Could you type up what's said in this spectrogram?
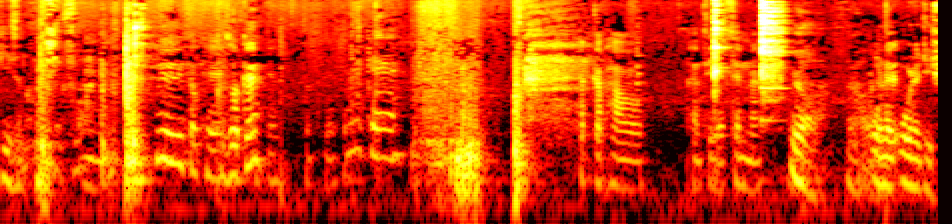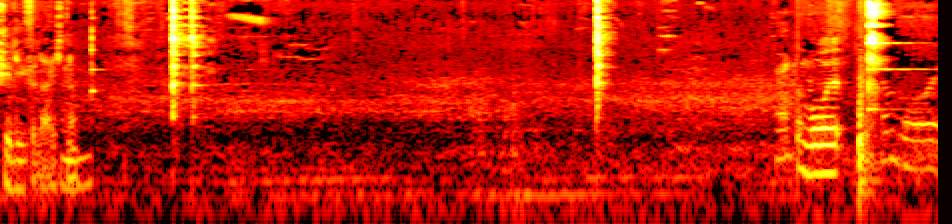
Käse noch ein bisschen vor. Nee, ist okay. Ist okay? Okay. ผัดกะเพราคันซีเอสเซนนะ Ja, ja ohne, ohne die Chili vielleicht. Ne? Zum Wohl. Zum Wohl.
